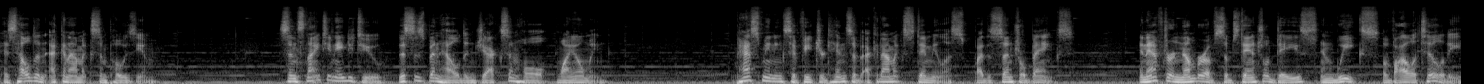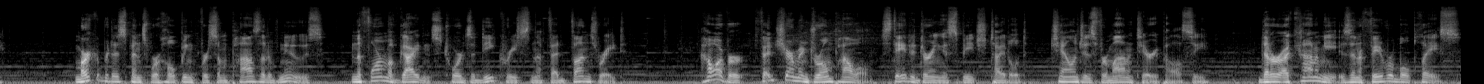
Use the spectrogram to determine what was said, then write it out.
has held an economic symposium. Since 1982, this has been held in Jackson Hole, Wyoming. Past meetings have featured hints of economic stimulus by the central banks, and after a number of substantial days and weeks of volatility, market participants were hoping for some positive news in the form of guidance towards a decrease in the Fed funds rate. However, Fed Chairman Jerome Powell stated during a speech titled Challenges for Monetary Policy that our economy is in a favorable place,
